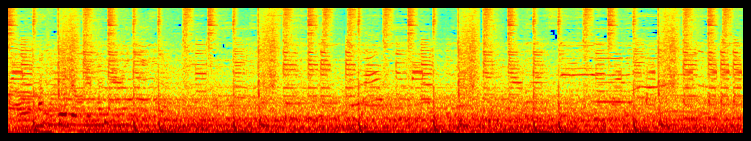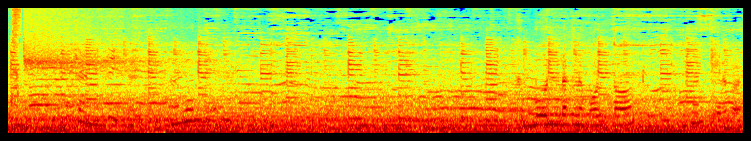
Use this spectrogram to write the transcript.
Oh, maksud dia 25 km. Kebun dah kena potong Cantik dapat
